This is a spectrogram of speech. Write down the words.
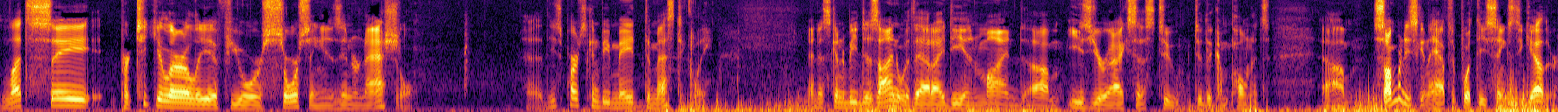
let's say, particularly if your sourcing is international, uh, these parts can be made domestically. And it's going to be designed with that idea in mind um, easier access to, to the components. Um, somebody's going to have to put these things together,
